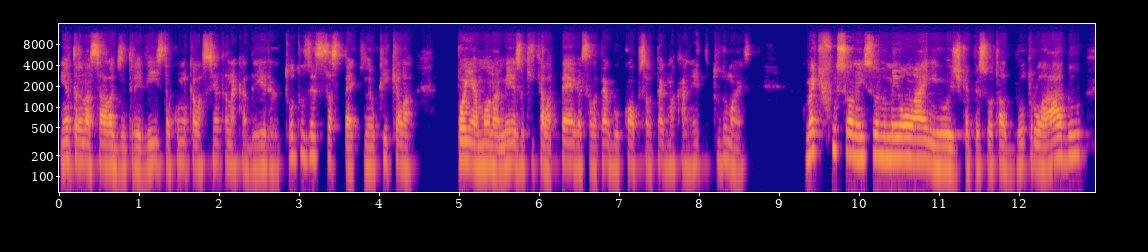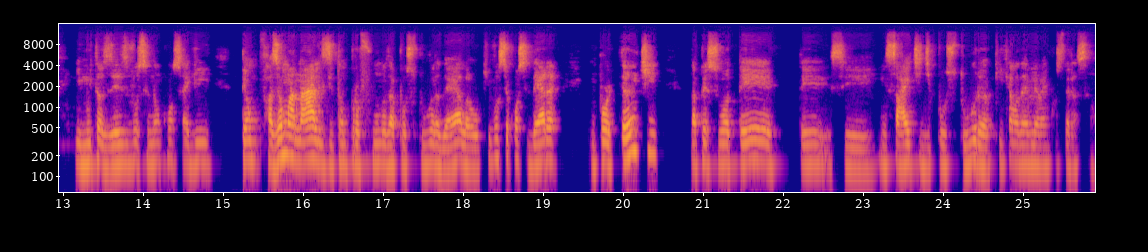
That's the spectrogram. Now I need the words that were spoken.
entra na sala de entrevista, como que ela senta na cadeira, todos esses aspectos, né? O que que ela põe a mão na mesa, o que que ela pega, se ela pega o copo, se ela pega uma caneta tudo mais. Como é que funciona isso no meio online hoje, que a pessoa está do outro lado e muitas vezes você não consegue um, fazer uma análise tão profunda da postura dela, o que você considera importante da pessoa ter ter esse insight de postura, o que, que ela deve levar em consideração?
